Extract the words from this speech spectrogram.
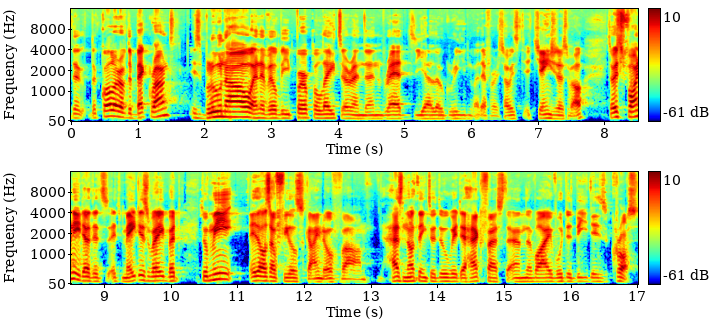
the, the color of the background is blue now, and it will be purple later, and then red, yellow, green, whatever. So it changes as well. So it's funny that it's, it's made this way, but to me, it also feels kind of, um, has nothing to do with the Hackfest, and why would it be this cross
